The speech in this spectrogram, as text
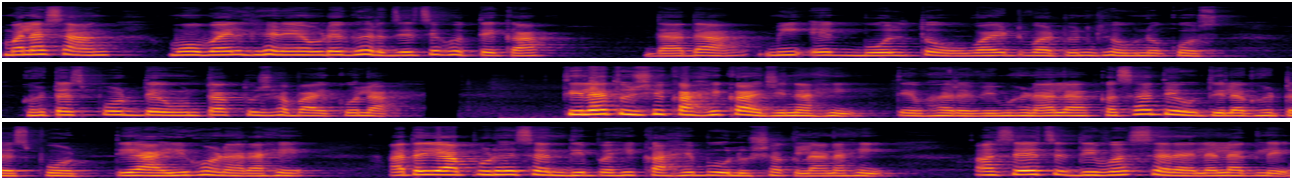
मला सांग मोबाईल घेणे एवढे गरजेचे होते का? दादा मी एक बोलतो वाईट वाटून घेऊ नकोस. घटस्फोट देऊन टाक तुझ्या बायकोला. तिला तुझी काही काळजी नाही. तेव्हा रवी म्हणाला कसा देऊ तिला घटस्फोट? ती आई होणार आहे. आता यापुढे संदीपही काही बोलू शकला नाही. असेच दिवस सरायला लागले.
